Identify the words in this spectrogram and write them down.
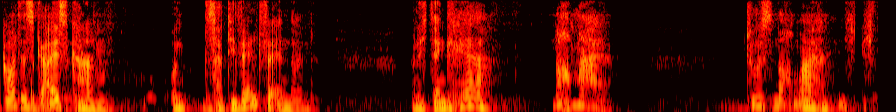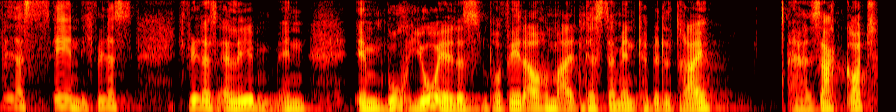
Gottes Geist kam und das hat die Welt verändert. Und ich denke, Herr, nochmal, tu es nochmal. Ich, ich will das sehen, ich will das, Ich will das erleben. In, Im Buch Joel, das ist ein Prophet auch im Alten Testament, Kapitel 3, äh, sagt Gott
